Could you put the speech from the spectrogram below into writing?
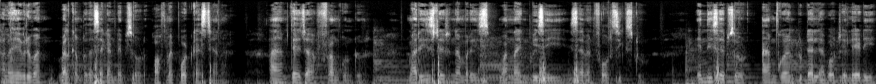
Hello everyone, welcome to the second episode of my podcast channel. I am Teja from Guntur. My registration number is 19BCE 7462. In this episode, I am going to tell about a lady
